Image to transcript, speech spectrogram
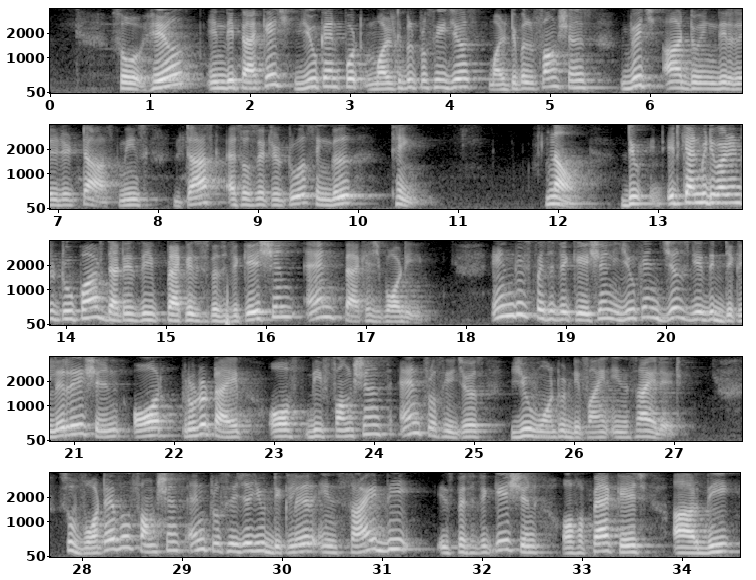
So here in the package you can put multiple procedures, multiple functions which are doing the related task means task associated to a single thing. Now it can be divided into two parts that is the package specification and package body. In the specification you can just give the declaration or prototype of the functions and procedures you want to define inside it. So whatever functions and procedure you declare inside the specification of a package are the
